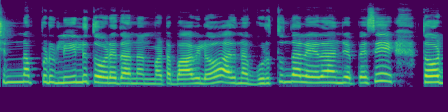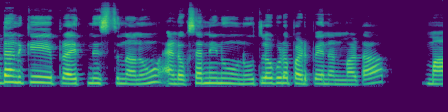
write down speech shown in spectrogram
చిన్నప్పుడు నీళ్ళు తోడేదాన్ననమాట బావిలో. అది నాకు గుర్తుందా లేదా అని చెప్పేసి తోడడానికి ప్రయత్నిస్తున్నాను. అండ్ ఒకసారి నేను నూతిలో కూడా పడిపోయాను అనమాట మా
